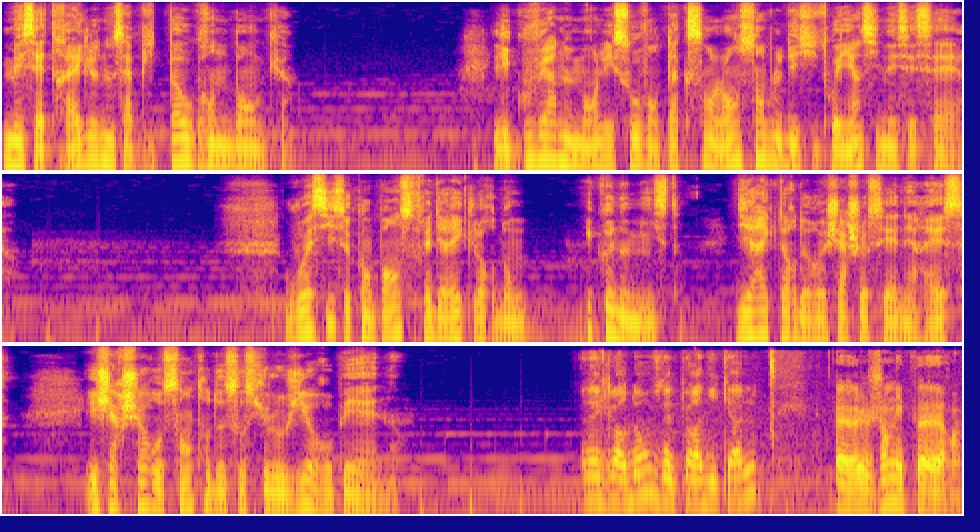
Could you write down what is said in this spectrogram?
Mais cette règle ne s'applique pas aux grandes banques les gouvernements les sauvent en taxant l'ensemble des citoyens si nécessaire. Voici ce qu'en pense Frédéric Lordon, économiste, directeur de recherche au CNRS et chercheur au Centre de sociologie européenne. Frédéric Lordon, vous êtes plus radical? Euh, J'en ai peur.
